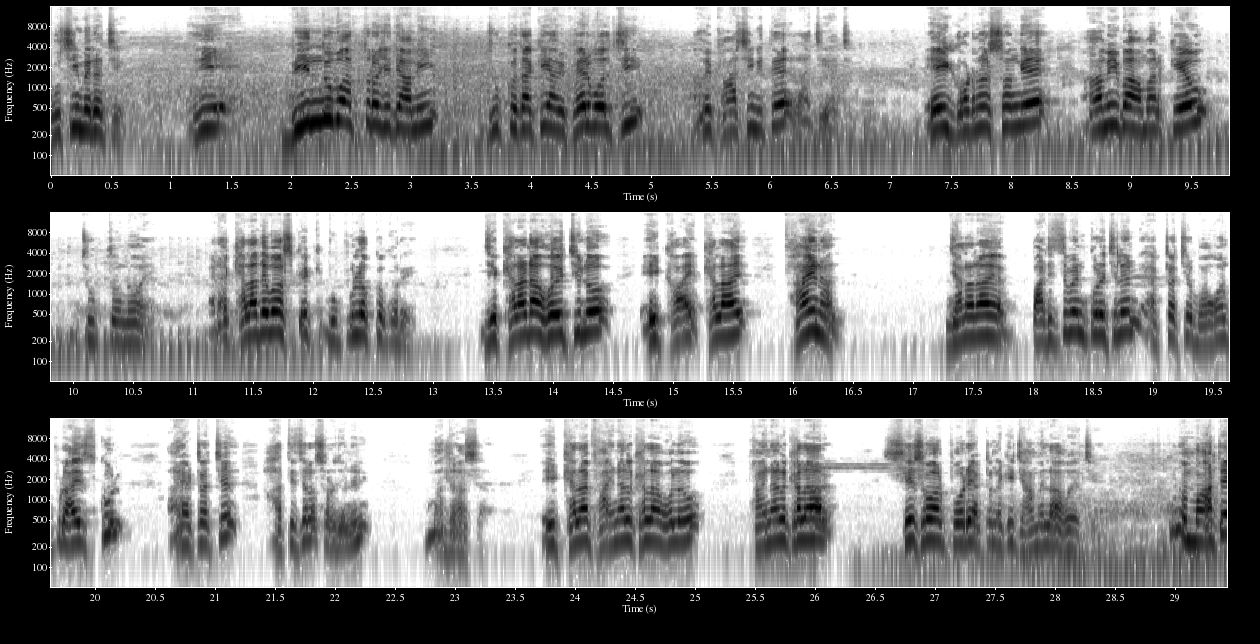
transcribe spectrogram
ঘুষি মেরেছে যদি বিন্দুমাত্র যদি আমি যুক্ত থাকি, আমি ফের বলছি, আমি ফাঁসি নিতে রাজি আছি। এই ঘটনার সঙ্গে আমি বা আমার কেউ যুক্ত নয়। এটা খেলা দিবসকে উপলক্ষ করে যে খেলাটা হয়েছিল এই খেলায় ফাইনাল যারা পার্টিসিপেন্ট করেছিলেন, একটা হচ্ছে ভগবানপুর হাই স্কুল আর একটা হচ্ছে হাতিশালা সরজনী মাদ্রাসা। এই খেলায় ফাইনাল খেলা হলেও ফাইনাল খেলার শেষ হওয়ার পরে একটা নাকি ঝামেলা হয়েছে। কোনো মাঠে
